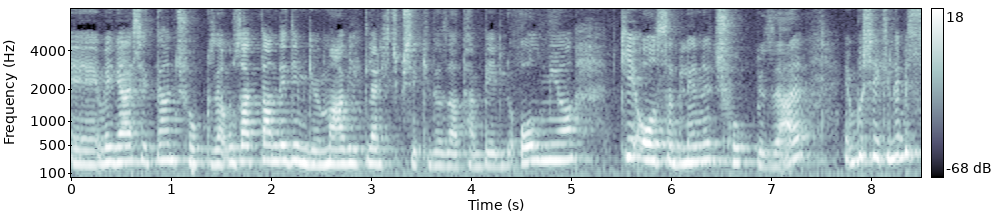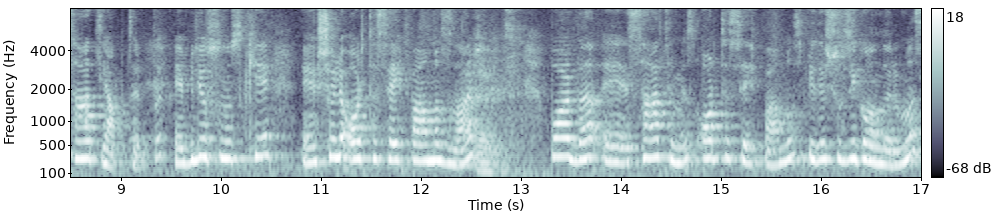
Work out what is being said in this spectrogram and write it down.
Ee, ve gerçekten çok güzel. Uzaktan dediğim gibi mavilikler hiçbir şekilde zaten belli olmuyor. Ki olsa bile ne çok güzel. E, bu şekilde bir saat yaptırdık. E, biliyorsunuz ki e, şöyle orta sehpamız var. Evet. Bu arada e, saatimiz, orta sehpamız, bir de şu zigonlarımız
